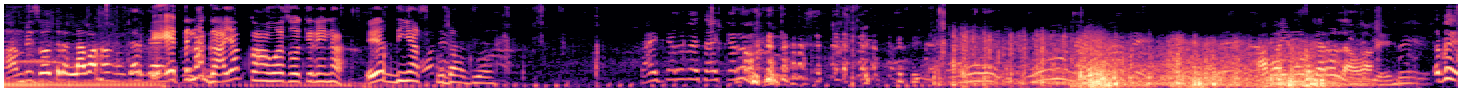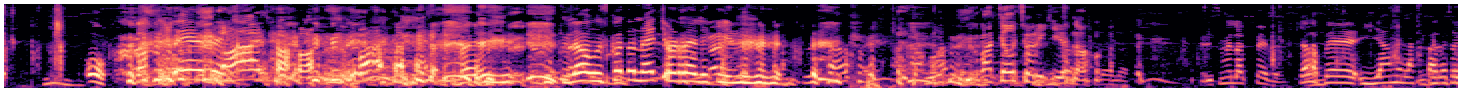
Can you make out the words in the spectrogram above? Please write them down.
हम भी सोच रहे लावा हम उधर गए। इतना गायब कहाँ हुआ सोच रहे ना? एक दिया कुदा दिया। साइड करो बे साइड करो हवा ही मूड करो लावा अबे ओ लो उसको तो नहीं छोड़ रहा है लेकिन। बचाओ चोरी किया ना इसमें लगते हैं चल अबे या में लगता है तो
